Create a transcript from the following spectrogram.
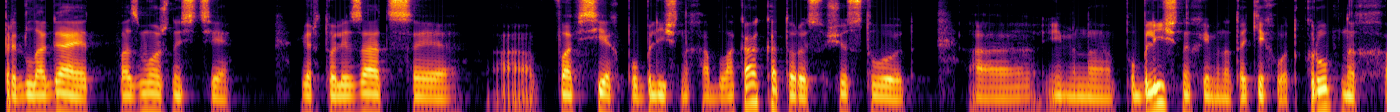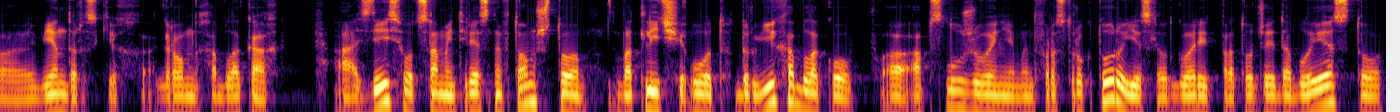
предлагает возможности виртуализации а, во всех публичных облаках, которые существуют, а, именно публичных, именно таких вот крупных а, вендорских огромных облаках. А здесь вот самое интересное в том, что в отличие от других облаков, обслуживанием инфраструктуры, если вот говорить про тот же AWS, то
